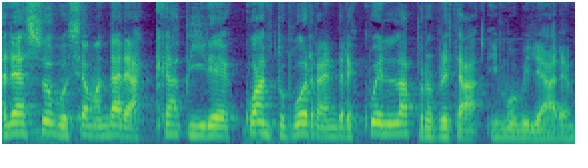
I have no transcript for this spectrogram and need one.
Adesso possiamo andare a capire quanto può rendere quella proprietà immobiliare.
